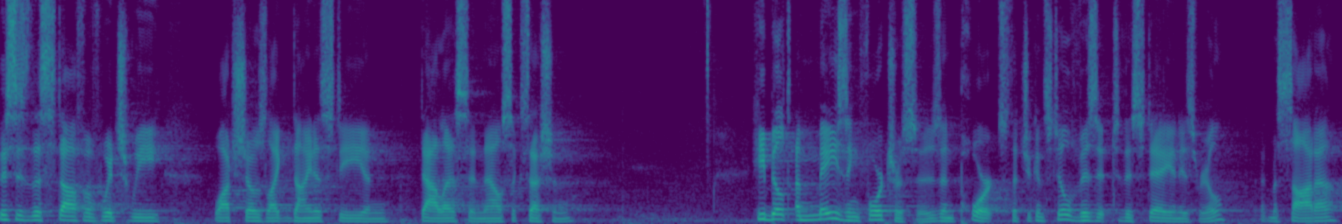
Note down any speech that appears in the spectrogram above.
This is the stuff of which we watch shows like Dynasty and Dallas and now Succession. He built amazing fortresses and ports that you can still visit to this day in Israel, at Masada,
